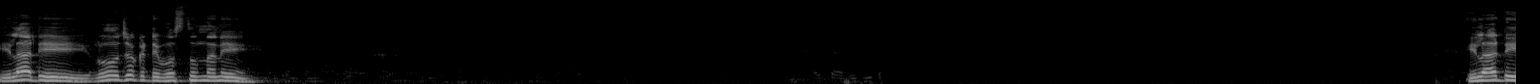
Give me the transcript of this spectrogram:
ఇలాంటి రోజు ఒకటి వస్తుందని ఇలాంటి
